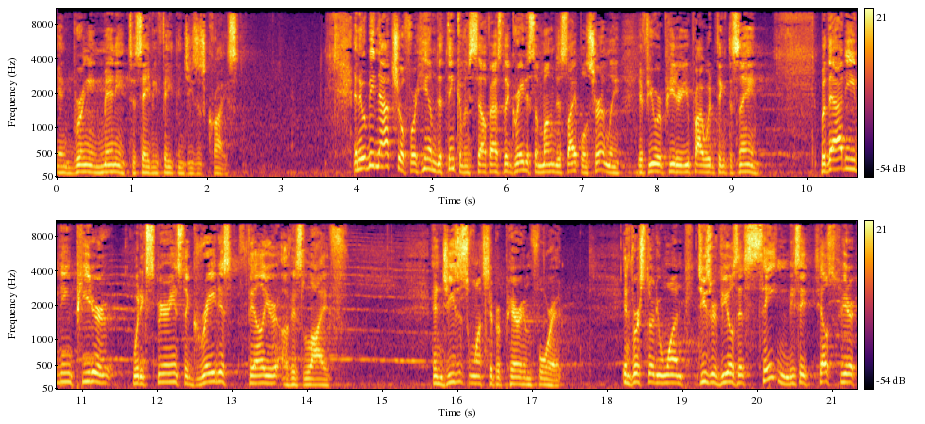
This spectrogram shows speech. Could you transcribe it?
in bringing many to saving faith in Jesus Christ. And it would be natural for him to think of himself as the greatest among disciples. Certainly, if you were Peter, you probably would think the same. But that evening, Peter would experience the greatest failure of his life. And Jesus wants to prepare him for it. In verse 31, Jesus reveals that Satan, he tells Peter,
